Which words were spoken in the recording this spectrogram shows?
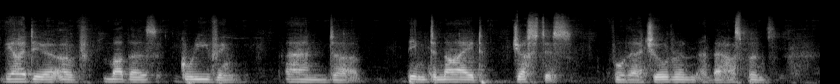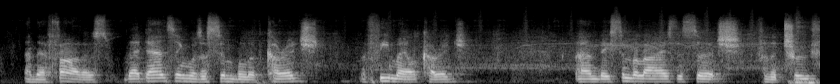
The idea of mothers grieving and uh, being denied justice for their children and their husbands and their fathers. Their dancing was a symbol of courage, of female courage, and they symbolized the search for the truth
